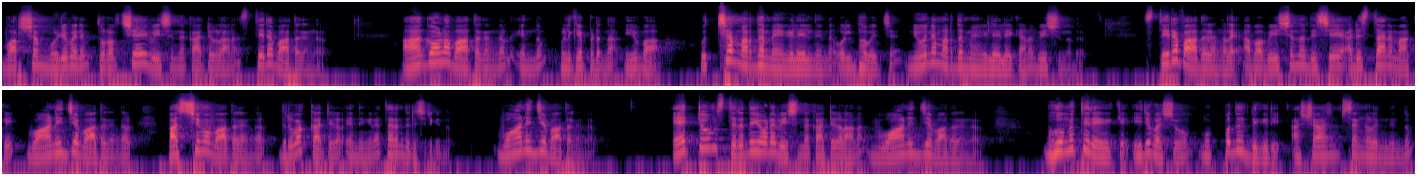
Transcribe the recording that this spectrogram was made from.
വർഷം മുഴുവനും തുടർച്ചയായി വീശുന്ന കാറ്റുകളാണ് സ്ഥിരവാതകങ്ങൾ. ആഗോളവാതകങ്ങൾ എന്നും വിളിക്കപ്പെടുന്ന ഇവ ഉച്ചമർദ്ദ മേഖലയിൽ നിന്ന് ഉത്ഭവിച്ച് ന്യൂനമർദ്ദ മേഖലയിലേക്കാണ് വീശുന്നത്. സ്ഥിരവാതകങ്ങളെ അവ വീശുന്ന ദിശയെ അടിസ്ഥാനമാക്കി വാണിജ്യവാതകങ്ങൾ പശ്ചിമവാതകങ്ങൾ ധ്രുവക്കാറ്റുകൾ എന്നിങ്ങനെ തരംതിരിച്ചിരിക്കുന്നു. വാണിജ്യവാതകങ്ങൾ. ഏറ്റവും സ്ഥിരതയോടെ വീശുന്ന കാറ്റുകളാണ് വാണിജ്യവാതകങ്ങൾ. ഭൂമധ്യരേഖയ്ക്ക് ഇരുവശവും മുപ്പത് ഡിഗ്രി അക്ഷാംശങ്ങളിൽ നിന്നും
